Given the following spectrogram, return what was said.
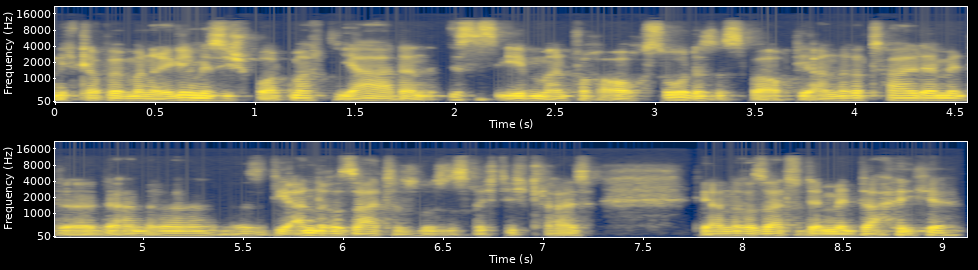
Und ich glaube, wenn man regelmäßig Sport macht, ja, dann ist es eben einfach auch so, das ist zwar auch die andere Teil der, der andere, also die andere Seite, so ist es richtig klar ist, die andere Seite der Medaille.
